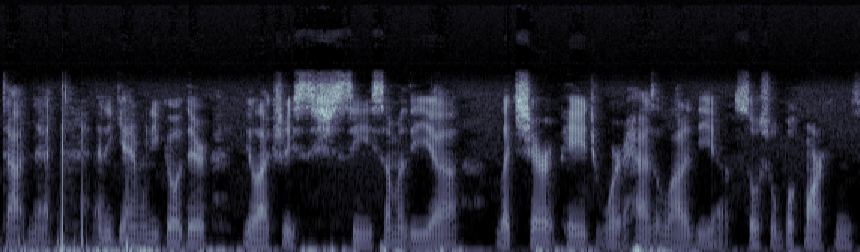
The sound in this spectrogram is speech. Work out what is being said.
dot net. And again, when you go there, you'll actually see some of the uh, Let's Share It page where it has a lot of the uh, social bookmarkings.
